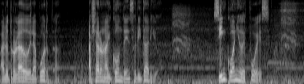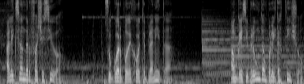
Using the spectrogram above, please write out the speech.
Al otro lado de la puerta, hallaron al conde en solitario. Cinco años después, Alexander falleció. Su cuerpo dejó este planeta. Aunque si preguntan por el castillo,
